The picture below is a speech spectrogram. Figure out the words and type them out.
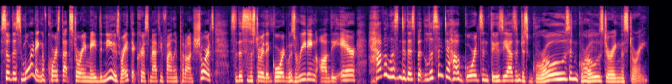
So this morning, of course, that story made the news, right? That Chris Matthew finally put on shorts. So this is a story that Gord was reading on the air. Have a listen to this, but listen to how Gord's enthusiasm just grows and grows during the story.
